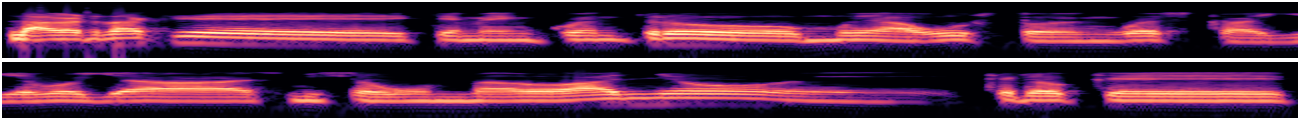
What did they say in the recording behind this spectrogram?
La verdad que, me encuentro muy a gusto en Huesca. Llevo ya, es mi segundo año. Eh, creo que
